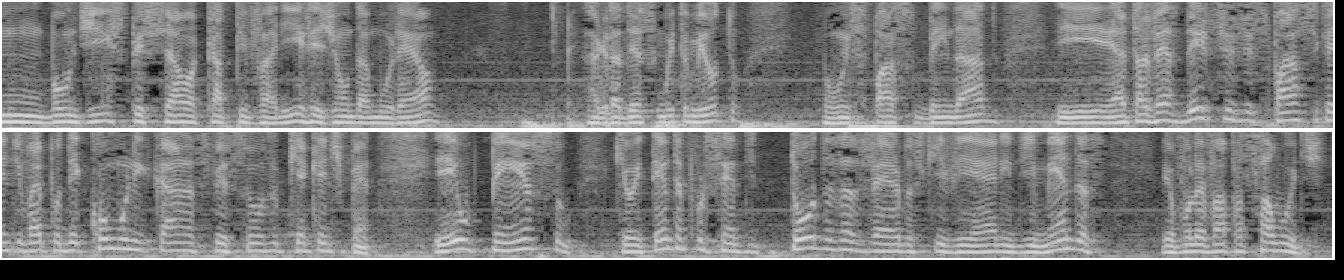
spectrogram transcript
Um bom dia especial a Capivari, região da Murel. Agradeço muito, Milton. Um espaço bem dado. E é através desses espaços que a gente vai poder comunicar às pessoas o que é que a gente pensa. Eu penso que 80% de todas as verbas que vierem de emendas eu vou levar para a saúde.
